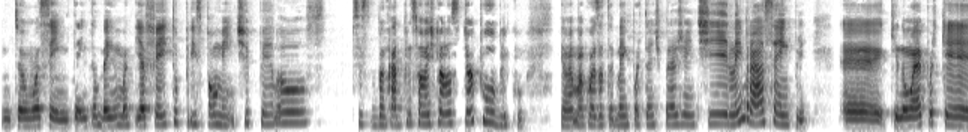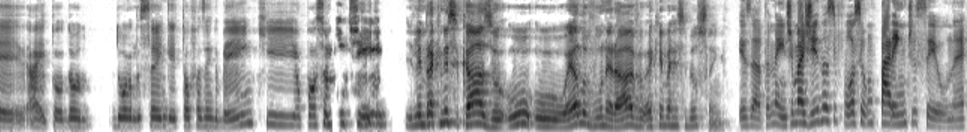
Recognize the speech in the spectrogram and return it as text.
Então, assim, tem também uma. E é feito principalmente pelos. bancado principalmente pelo setor público. Então, é uma coisa também importante para a gente lembrar sempre. É, que não é porque ah, eu do, doando sangue e estou fazendo bem que eu posso mentir e lembrar que nesse caso, o, o elo vulnerável é quem vai receber o sangue. Exatamente. Imagina se fosse um parente seu, né?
